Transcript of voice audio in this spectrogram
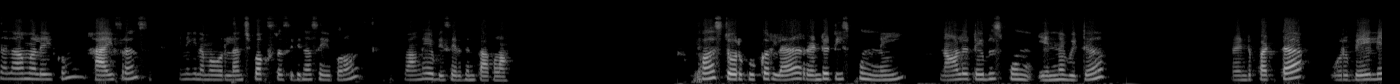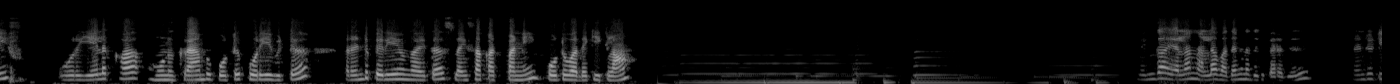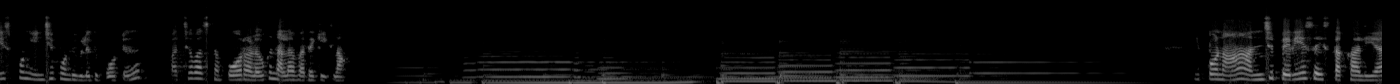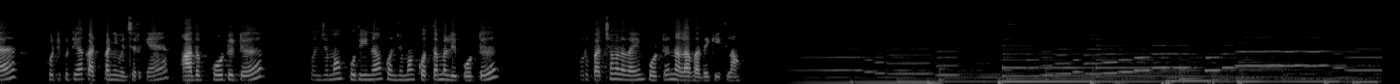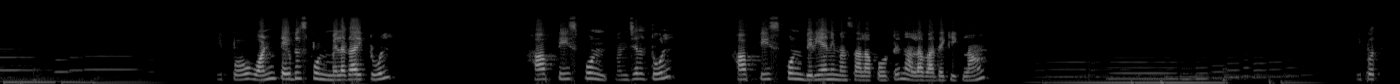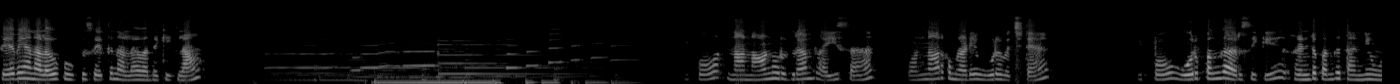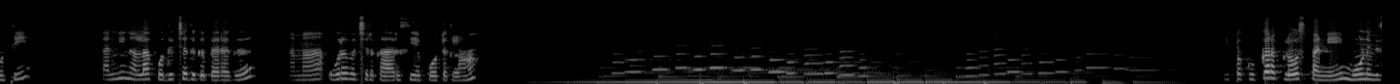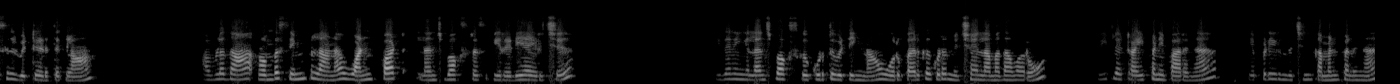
அஸ்ஸலாமு அலைக்கும். Hi friends இன்னைக்கு நம்ம ஒரு லஞ்ச் பாக்ஸ் ரெசிபி தான் செய்ய போகிறோம் வாங்க எப்படி செய்யறதுன்னு பார்க்கலாம். ஃபர்ஸ்ட் ஒரு குக்கரில் ரெண்டு டீஸ்பூன் நெய் நாலு டேபிள் ஸ்பூன் எண்ணெய் விட்டு ரெண்டு பட்டை ஒரு பே லீஃப் ஒரு ஏலக்காய் மூணு கிராம்பு போட்டு பொரிய விட்டு ரெண்டு பெரிய வெங்காயத்தை ஸ்லைஸாக கட் பண்ணி போட்டு வதக்கிக்கலாம். வெங்காயம் எல்லாம் நல்லா வதங்கினதுக்கு பிறகு ரெண்டு டீஸ்பூன் இஞ்சி பூண்டு விழுது போட்டு பச்சை வாசனை போற அளவுக்கு நல்லா வதக்கிக்கலாம். இப்போ நான் அஞ்சு பெரிய சைஸ் தக்காளிய குட்டி குட்டியா கட் பண்ணி வச்சிருக்கேன். அதை போட்டுட்டு கொஞ்சமா புதினா கொஞ்சமா கொத்தமல்லி போட்டு ஒரு பச்சை மிளகாயும் போட்டு நல்லா வதக்கிக்கலாம். இப்போ ஒன் டேபிள் ஸ்பூன் மிளகாய் தூள் ஹாஃப் டீஸ்பூன் மஞ்சள் தூள் ஹாஃப் டீஸ்பூன் பிரியாணி மசாலா போட்டு நல்லா வதக்கிக்கலாம். இப்போ தேவையான அளவுக்கு உப்பு சேர்த்து நல்லா வதக்கிக்கலாம். இப்போ நான் நானூறு கிராம் ரைஸை ஒன் ஹவருக்கு முன்னாடியே ஊற வச்சிட்டேன். இப்போ ஒரு பங்கு அரிசிக்கு ரெண்டு பங்கு தண்ணி ஊற்றி தண்ணி நல்லா கொதிச்சதுக்கு பிறகு நம்ம ஊற வச்சிருக்க அரிசியை போட்டுக்கலாம். இப்ப குக்கரை க்ளோஸ் பண்ணி மூணு விசில் விட்டு எடுத்துக்கலாம். அவ்வளவுதான். ரொம்ப சிம்பிளான one pot lunch box recipe ready ஆயிருச்சு. இதை நீங்க லஞ்ச் பாக்ஸ்க்கு கொடுத்து விட்டீங்கன்னா ஒரு பருக்க கூட மிச்சம் இல்லாம தான் வரும். வீட்டில் ட்ரை பண்ணி பாருங்க. எப்படி இருந்துச்சுன்னு கமெண்ட் பண்ணுங்க.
